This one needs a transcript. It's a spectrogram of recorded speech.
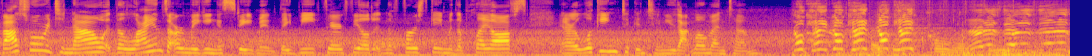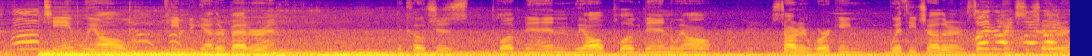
Fast forward to now, the Lions are making a statement. They beat Fairfield in the first game of the playoffs and are looking to continue that momentum. Go, Kate! Go, Kate! Go, Kate! There it is, there it is, there it is, boom! Team, we all came together better and the coaches plugged in. We all plugged in. We all started working with each other instead of against each other.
